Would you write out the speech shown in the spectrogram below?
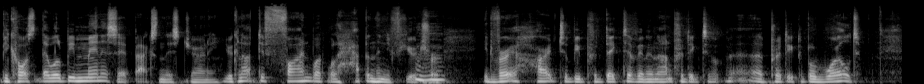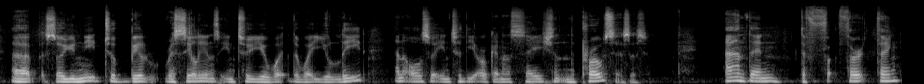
because there will be many setbacks in this journey. You cannot define what will happen in the future. Mm-hmm. It's very hard to be predictive in an unpredictable uh, predictable world. Uh, so you need to build resilience into your, the way you lead and also into the organization and the processes. And then the f- third thing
